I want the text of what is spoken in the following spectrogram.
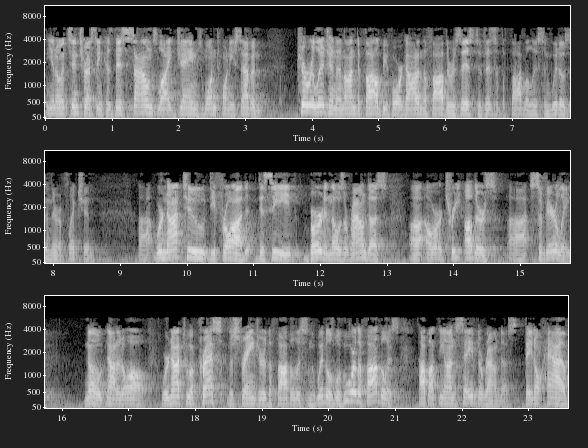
You know, it's interesting because this sounds like James 1:27. Pure religion and undefiled before God and the Father is this to visit the fatherless and widows in their affliction. Uh, we're not to defraud, deceive, burden those around us uh, or treat others uh, severely. No, not at all. We're not to oppress the stranger, the fatherless, and the widows. Well, who are the fatherless? How about the unsaved around us? They don't have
